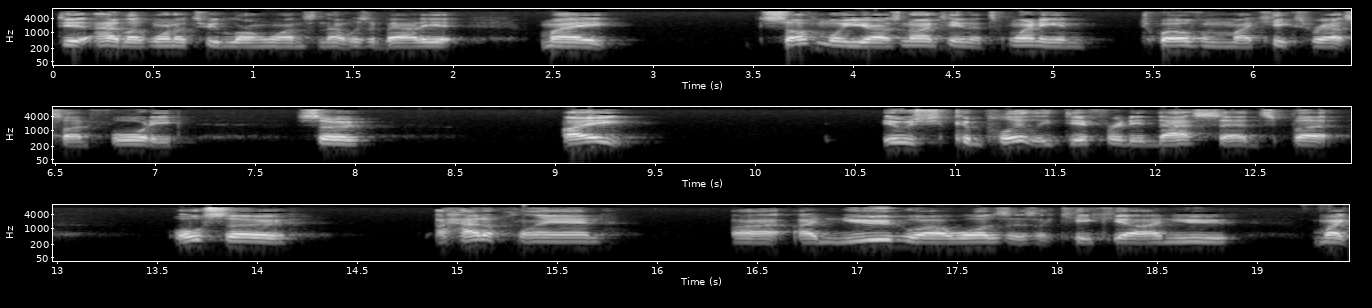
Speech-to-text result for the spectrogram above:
did had like one or two long ones, and that was about it. My sophomore year, I was 19 to 20, and 12 of my kicks were outside 40. So I it was completely different in that sense, but also I had a plan. I, I knew who I was as a kicker. I knew my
